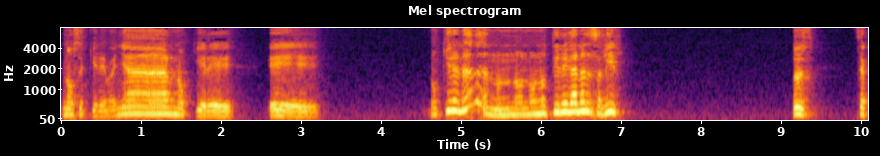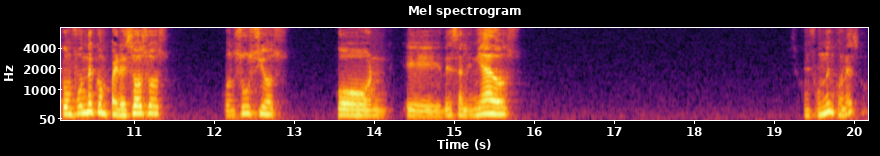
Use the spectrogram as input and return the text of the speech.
no se quiere bañar, no quiere, eh, no quiere nada, no, no, no, no tiene ganas de salir. Entonces, se confunde con perezosos, con sucios, con eh, desalineados. Se confunden con eso.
